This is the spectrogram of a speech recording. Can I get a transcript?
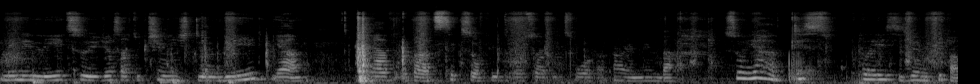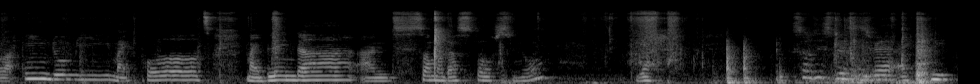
mini lid so you just have to change the lid. Yeah. I have about six of it also have 12 i can't remember. So yeah this place is where we keep our indomie my pot my blender and some other stuffs you know. Yeah. So this place is where i keep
